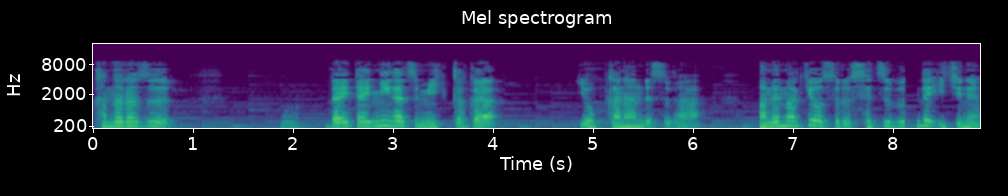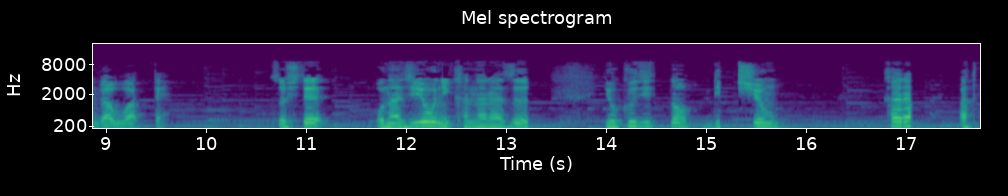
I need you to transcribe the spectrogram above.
必ず、だいたい2月3日か4日なんですが、豆まきをする節分で1年が終わって、そして同じように必ず翌日の立春から新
